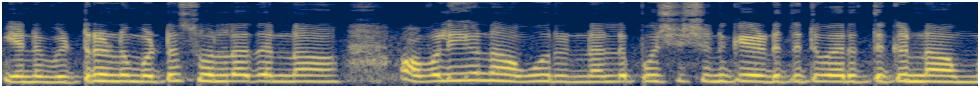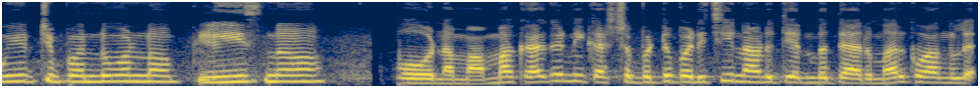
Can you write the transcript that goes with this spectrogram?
என்னை விட்டுருன்னு மட்டும் சொல்லாதண்ணா. அவளையும் நான் ஒரு நல்ல பொசிஷனுக்கு எடுத்துகிட்டு வரதுக்கு நான் முயற்சி பண்ணுவேண்ணா. ப்ளீஸ்ண்ணா இப்போ நம்ம அம்மாக்காக நீ கஷ்டப்பட்டு படிச்சு நானூற்றி எண்பத்தி ஆறு மார்க் வாங்கல.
